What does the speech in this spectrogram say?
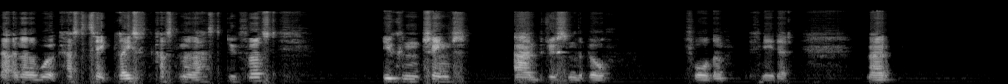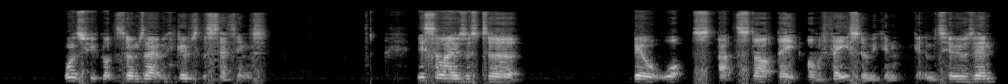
that another work has to take place for the customer that has to do first. You can change and produce them the bill for them if needed. Now, once we've got the terms out, we can go to the settings. This allows us to bill what's at the start date of a phase, so we can get the materials in.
